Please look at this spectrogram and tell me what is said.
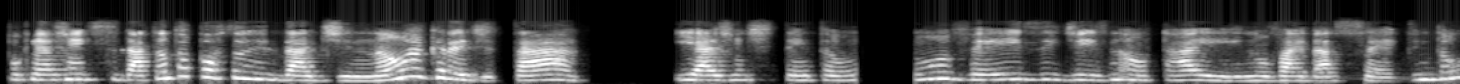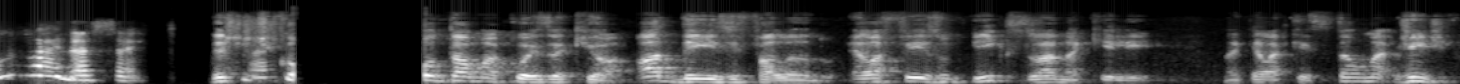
Porque a gente se dá tanta oportunidade de não acreditar e a gente tenta uma vez e diz, não, tá aí, não vai dar certo. Então não vai dar certo. Deixa eu te contar uma coisa aqui, ó. A Daisy falando, ela fez o Pix lá naquele, naquela questão. Gente,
